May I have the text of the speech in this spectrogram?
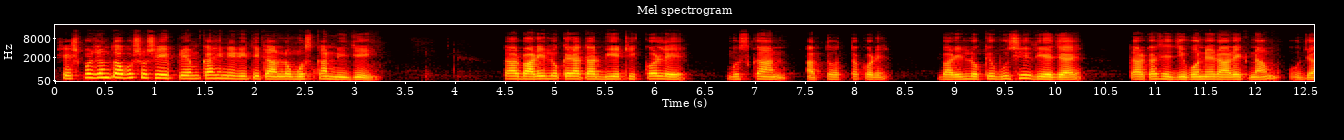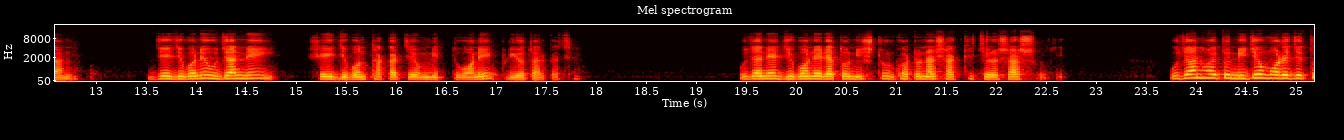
শেষ পর্যন্ত অবশ্য সেই প্রেম কাহিনী রীতি টানল মুস্কান নিজেই। তার বাড়ির লোকেরা তার বিয়ে ঠিক করলে মুস্কান আত্মহত্যা করে। বাড়ির লোককে বুঝিয়ে দিয়ে যায়, তার কাছে জীবনের আরেক নাম উজান। যে জীবনে উজান নেই সেই জীবন থাকার চেয়ে মৃত্যু অনেক প্রিয় তার কাছে। উজানের জীবনের এত নিষ্ঠুর ঘটনার সাক্ষী ছিল শাশ্বতী। উজান হয়তো নিজেও মরে যেত,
